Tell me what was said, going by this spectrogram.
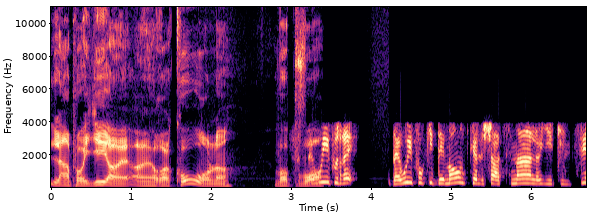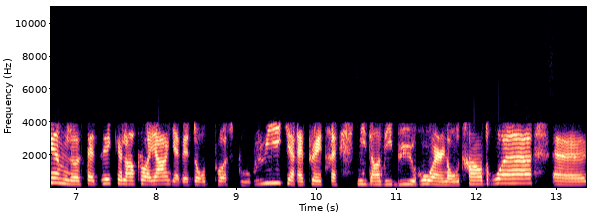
l'employé a un, recours, là? Va pouvoir. Ben oui, il faudrait, ben oui, il faut qu'il démontre que le châtiment là, il est ultime, là, c'est-à-dire que l'employeur, il y avait d'autres postes pour lui, qui aurait pu être mis dans des bureaux à un autre endroit. Euh,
